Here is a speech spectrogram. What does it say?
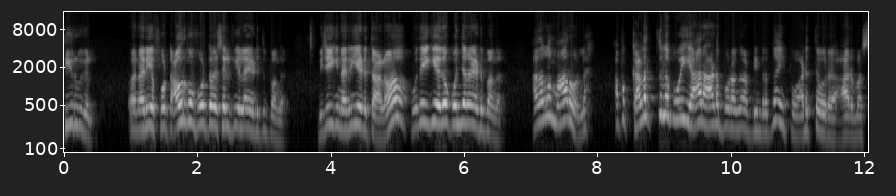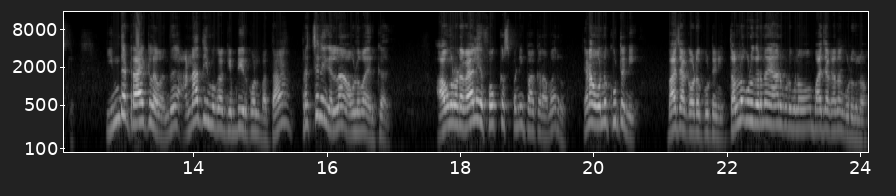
தீர்வுகள். நிறைய ஃபோட்டோ அவருக்கும் ஃபோட்டோ செல்ஃபி எல்லாம் எடுத்துப்பாங்க. விஜய்க்கு நிறைய எடுத்தாலும் உதய்க்கு ஏதோ கொஞ்சம் தான் எடுப்பாங்க. அதெல்லாம் மாறும்ல. அப்போ களத்தில் போய் யார் ஆட போகிறாங்க அப்படின்றது தான் இப்போது அடுத்த ஒரு ஆறு மாதத்துக்கு இந்த ட்ராக்கில் வந்து அதிமுகவுக்கு எப்படி இருக்கும்னு பார்த்தா பிரச்சனைகள்லாம் அவ்வளோவா இருக்காது. அவங்களோட வேலையை ஃபோக்கஸ் பண்ணி பார்க்குற மாதிரி இருக்கும். ஏன்னா ஒன்று கூட்டணி. பாஜகவோட கூட்டணி. தொல்லை கொடுக்குறனா யார் கொடுக்கணும்? பாஜக தான் கொடுக்கணும்.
